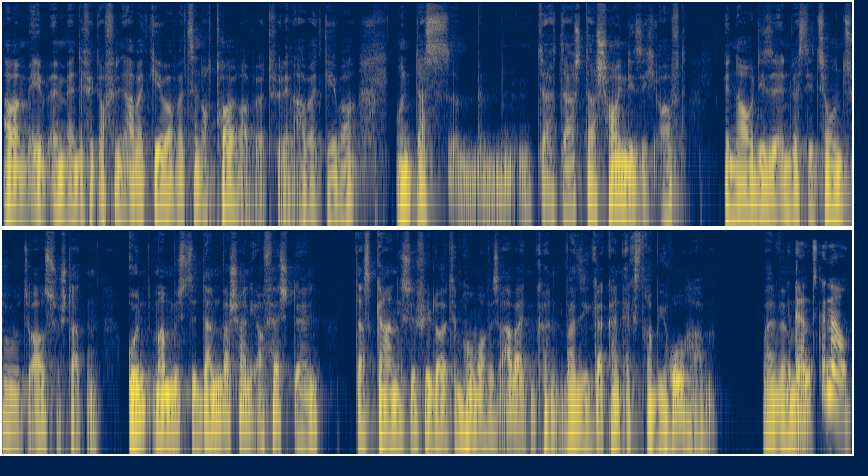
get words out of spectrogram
aber im Endeffekt auch für den Arbeitgeber, weil es dann auch teurer wird für den Arbeitgeber. Und das, da, da, da scheuen die sich oft genau diese Investition zu, zu auszustatten. Und man müsste dann wahrscheinlich auch feststellen, dass gar nicht so viele Leute im Homeoffice arbeiten können, weil sie gar kein extra Büro haben. Weil wenn ganz genau.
